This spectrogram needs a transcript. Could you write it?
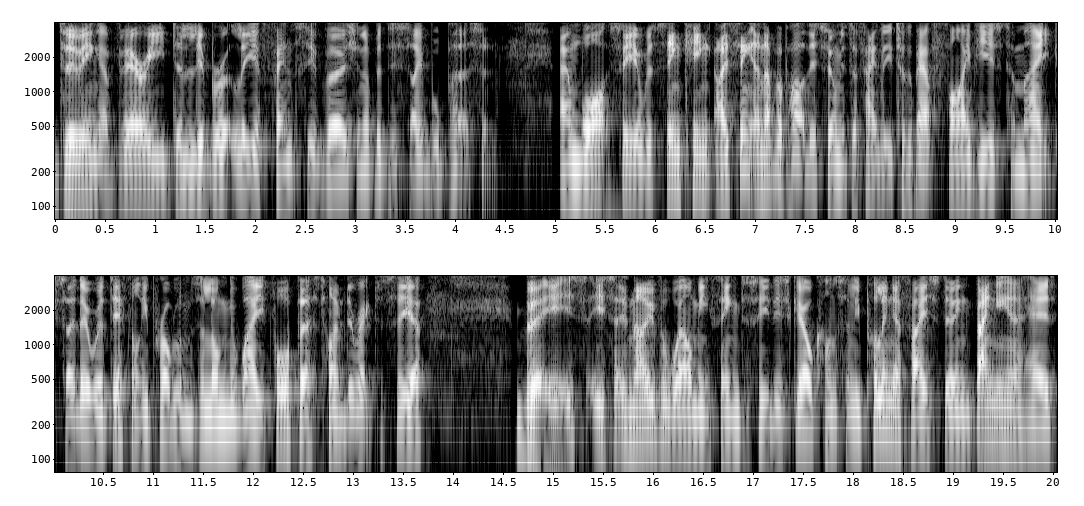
doing a very deliberately offensive version of a disabled person. And what Sia was thinking, I think another part of this film is the fact that it took about five years to make. So there were definitely problems along the way for first time director Sia. But it's, it's an overwhelming thing to see this girl constantly pulling her face, doing banging her head,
